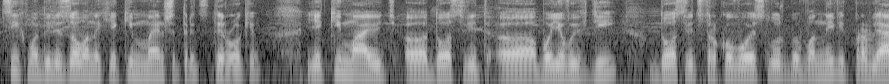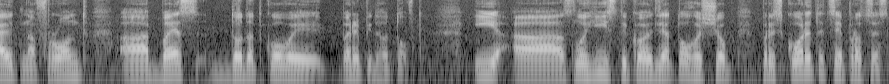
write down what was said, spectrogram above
цих мобілізованих, яким менше 30 років, які мають досвід бойових дій, досвід строкової служби, вони відправляють на фронт без додаткової перепідготовки. І а, з логістикою для того, щоб прискорити цей процес,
